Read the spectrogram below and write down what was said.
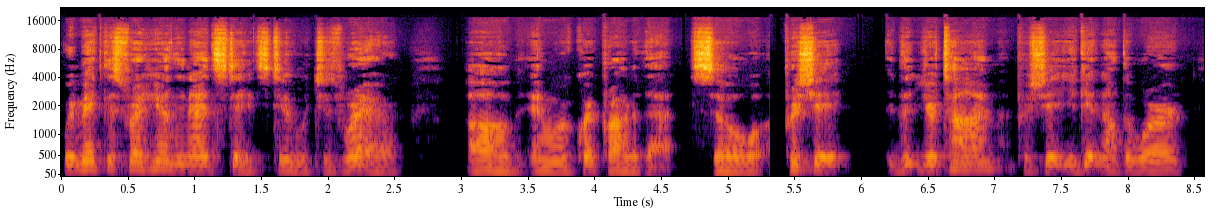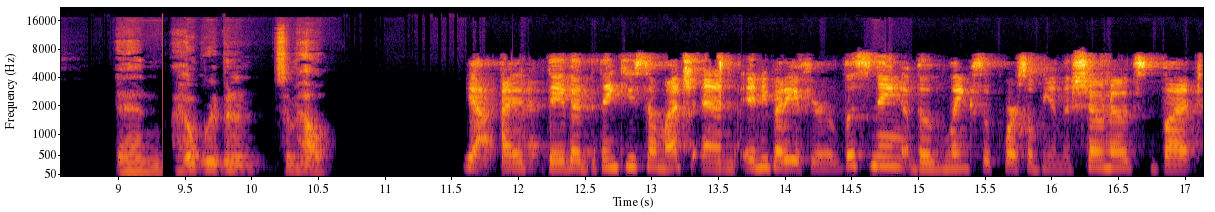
we make this right here in the United States too, which is rare. Um, and we're quite proud of that. So appreciate the, your time. Appreciate you getting out the word and I hope we've been some help. Yeah, I, David, thank you so much. And anybody, if you're listening, the links, of course, will be in the show notes. But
